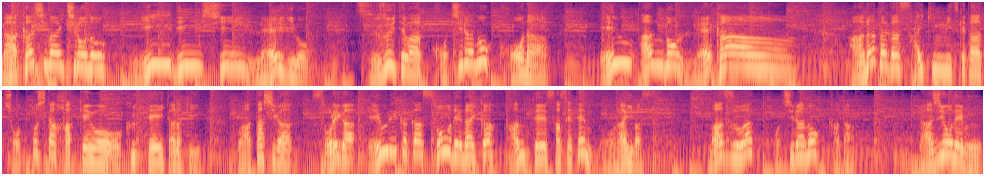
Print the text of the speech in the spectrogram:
中島一郎の EDC レイディオ続いてはこちらのコーナー。エウレカあなたが最近見つけたちょっとした発見を送っていただき私がそれがエウレカかそうでないか判定させてもらいます。まずはこちらの方。ラジオネーム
